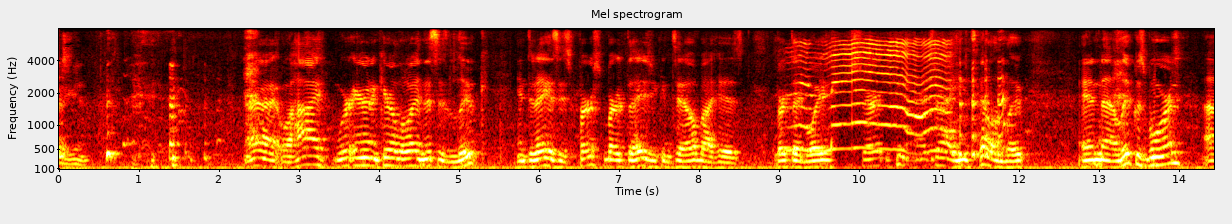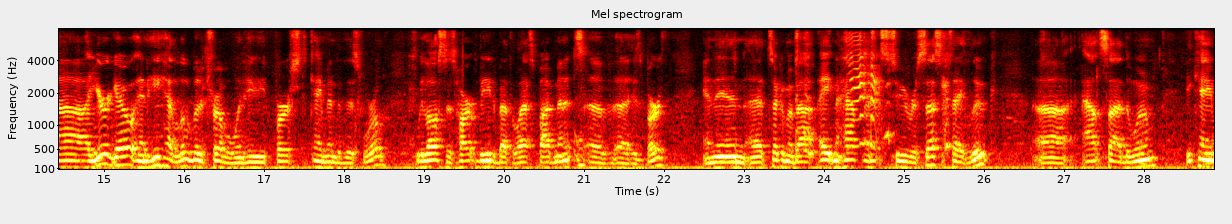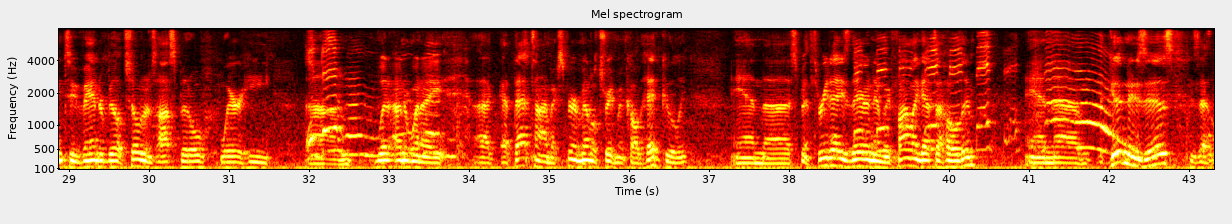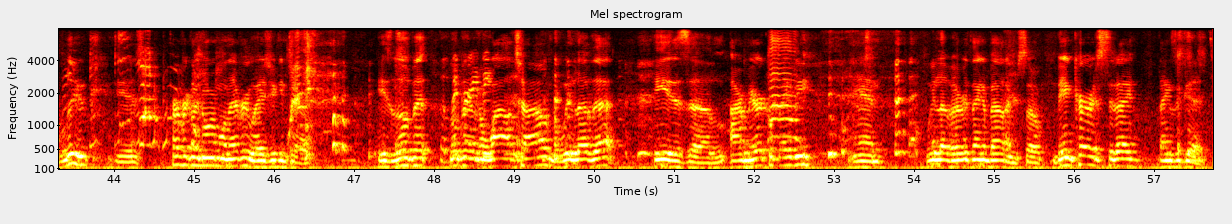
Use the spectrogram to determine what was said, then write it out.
Again. All right. Well, hi. We're Aaron and Carol Lloyd, and this is Luke. And today is his first birthday, as you can tell by his birthday boy shirt. That's right. You tell him, Luke. And uh, Luke was born uh, a year ago, and he had a little bit of trouble when he first came into this world. We lost his heartbeat about the last five minutes of uh, his birth, and then uh, it took him about eight and a half minutes to resuscitate Luke uh, outside the womb. He came to Vanderbilt Children's Hospital where he um, went, underwent a, uh, at that time, experimental treatment called head cooling, and uh, spent three days there, and then we finally got to hold him. And um, the good news is, is that Luke is perfectly normal in every way, as you can tell. He's a little bit, a little bit, of a wild child, but we love that. He is uh, our miracle baby, and we love everything about him. So be encouraged today. Things are good.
